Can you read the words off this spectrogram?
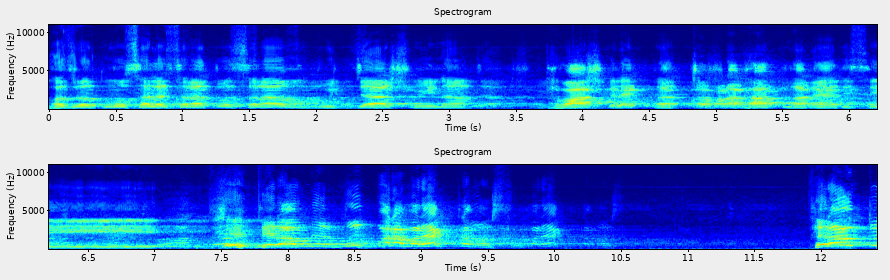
হজরত মুসা আলাইসালাম বুঝা শুই না। করে একটা ফেরাউনের মুখ বরাবর একটা মারছে ফেরাউন তো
